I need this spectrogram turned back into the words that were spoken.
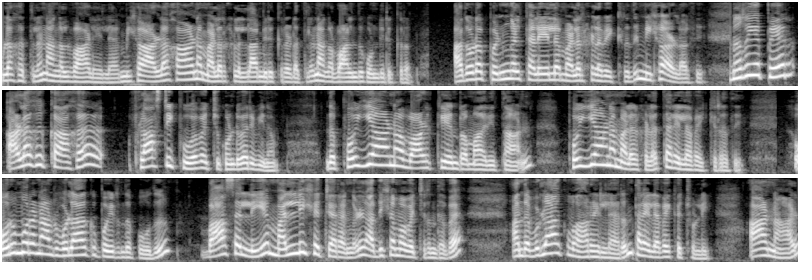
உலகத்தில் நாங்கள் வாழையில மிக அழகான மலர்கள் எல்லாம் இருக்கிற இடத்துல நாங்கள் வாழ்ந்து கொண்டிருக்கிறோம். அதோட பெண்கள் தலையில மலர்களை வைக்கிறது மிக அழகு. நிறைய பேர் அழகுக்காக பிளாஸ்டிக் பூவை வச்சு கொண்டு வருவினோம். இந்த பொய்யான வாழ்க்கை என்ற மாதிரி தான் பொய்யான மலர்களை தலையில் வைக்கிறது. ஒரு முறை நான் விழாவுக்கு போயிருந்த போது வாசல்லையே மல்லிகை சரங்கள் அதிகமாக வச்சிருந்தவ அந்த விழாவுக்கு வார எல்லாரும் தலையில் வைக்க சொல்லி. ஆனால்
